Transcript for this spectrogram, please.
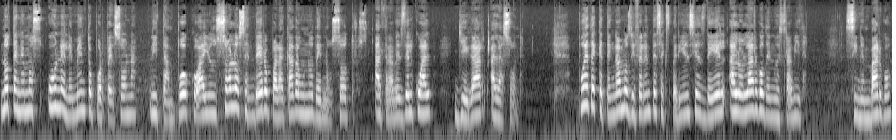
no tenemos un elemento por persona, ni tampoco hay un solo sendero para cada uno de nosotros, a través del cual llegar a la zona. Puede que tengamos diferentes experiencias de Él a lo largo de nuestra vida. Sin embargo,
